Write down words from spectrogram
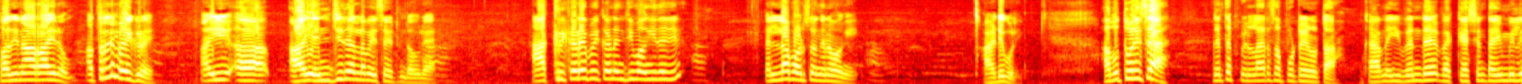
പതിനാറായിരം അത്ര ചിലവായിക്കണേ? ആ ഈ ആ, ആ നല്ല പൈസ ആയിട്ടുണ്ടാവൂലേ ആക്രിക്കടയിൽ പോയിക്കാണ് എഞ്ചിൻ വാങ്ങിയത് എല്ലാ പാർട്സും അങ്ങനെ വാങ്ങി. അടിപൊളി. അപ്പോൾ തുളിസാ ഇങ്ങനത്തെ പിള്ളേരെ സപ്പോർട്ട് ചെയ്യണം കേട്ടാ കാരണം ഇവന്റെ വെക്കേഷൻ ടൈമിൽ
